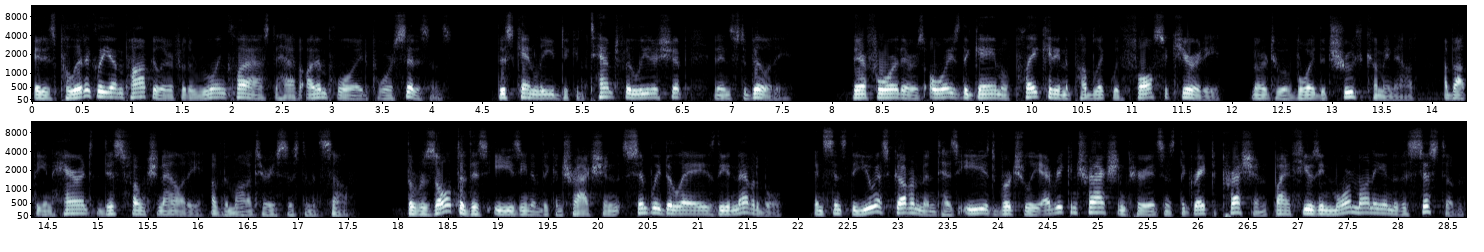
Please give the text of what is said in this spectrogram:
It is politically unpopular for the ruling class to have unemployed poor citizens. This can lead to contempt for the leadership and instability. Therefore, there is always the game of placating the public with false security in order to avoid the truth coming out about the inherent dysfunctionality of the monetary system itself. The result of this easing of the contraction simply delays the inevitable, and since the U.S. government has eased virtually every contraction period since the Great Depression by infusing more money into the system,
